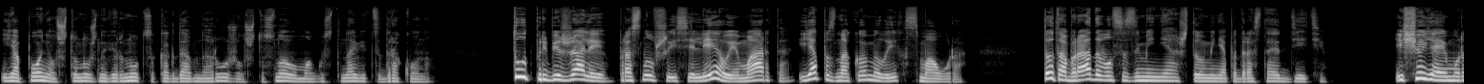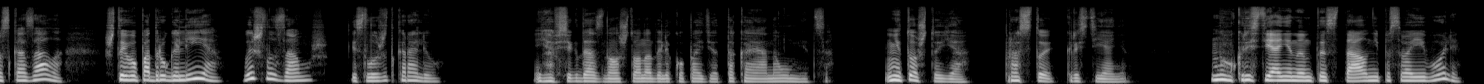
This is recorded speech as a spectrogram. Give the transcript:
Я понял, что нужно вернуться, когда обнаружил, что снова могу становиться драконом. Тут прибежали проснувшиеся Лео и Марта, и я познакомила их с Маура. Тот обрадовался за меня, что у меня подрастают дети. Еще я ему рассказала, что его подруга Лия вышла замуж и служит королю. Я всегда знал, что она далеко пойдет, такая она умница. Не то, что я, простой крестьянин. Ну, крестьянином ты стал не по своей воле.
